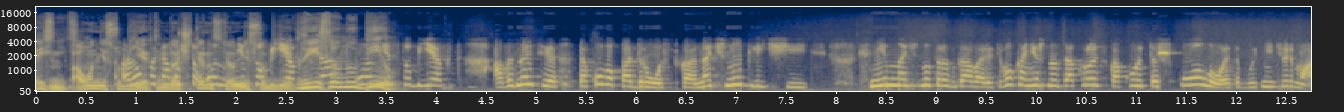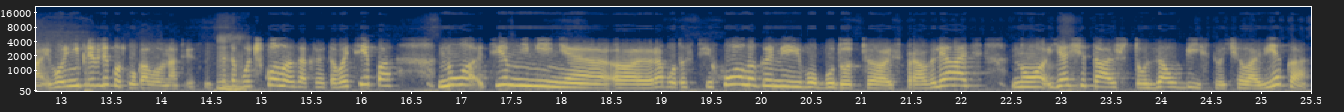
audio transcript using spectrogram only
Поясните. А он не субъект, ну, до 14 он, он не субъект. Но ну, если он убил. Он не субъект. А вы знаете, такого подростка начнут лечить, с ним начнут разговаривать. Его, конечно, закроют в какую-то школу, это будет не тюрьма. Его не привлекут к уголовной ответственности. Угу. Это будет школа закрытого типа. Но, тем не менее, э, работа с психологами, его будут э, исправлять. Но я считаю, что за убийство человека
